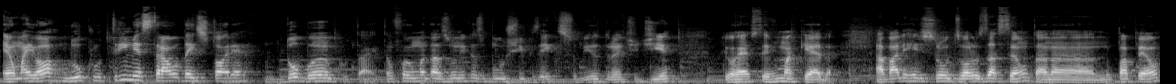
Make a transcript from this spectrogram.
É o maior lucro trimestral da história do banco, tá? Então foi uma das únicas blue chips aí que subiu durante o dia, porque o resto teve uma queda. A Vale registrou desvalorização, tá na, no papel,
